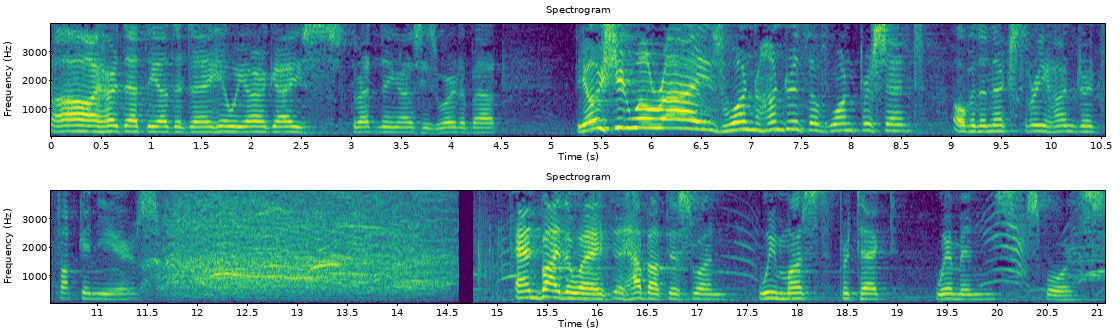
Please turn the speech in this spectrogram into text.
Oh, I heard that the other day. Here we are, guys, threatening us. He's worried about the ocean will rise one hundredth of one percent over the next three hundred fucking years. And by the way, how about this one? We must protect women's sports.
